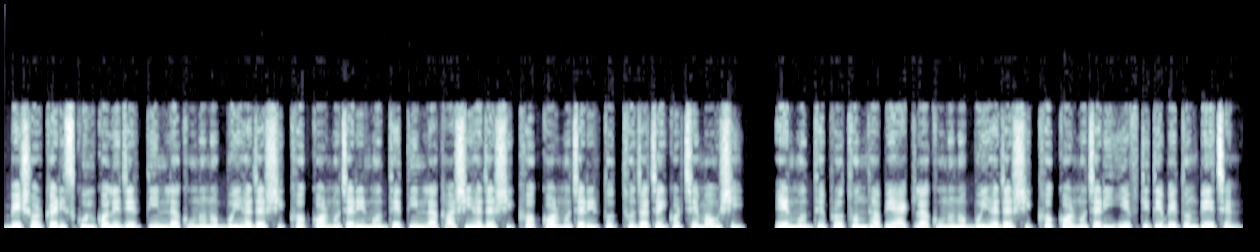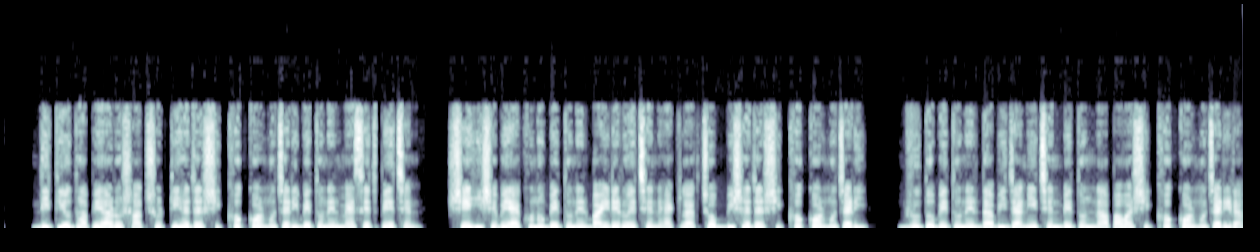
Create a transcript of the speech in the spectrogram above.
বেসরকারি স্কুল কলেজের তিন লাখ উননব্বই হাজার শিক্ষক কর্মচারীর মধ্যে তিন লাখ আশি হাজার শিক্ষক কর্মচারীর তথ্য যাচাই করছে মাউসি। এর মধ্যে প্রথম ধাপে এক লাখ উননব্বই হাজার শিক্ষক কর্মচারী ইএফটিতে বেতন পেয়েছেন। দ্বিতীয় ধাপে আরও সাতষট্টি হাজার শিক্ষক কর্মচারী বেতনের মেসেজ পেয়েছেন। সে হিসেবে এখনও বেতনের বাইরে রয়েছেন এক লাখ চব্বিশ হাজার শিক্ষক কর্মচারী। দ্রুত বেতনের দাবি জানিয়েছেন বেতন না পাওয়া শিক্ষক কর্মচারীরা।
